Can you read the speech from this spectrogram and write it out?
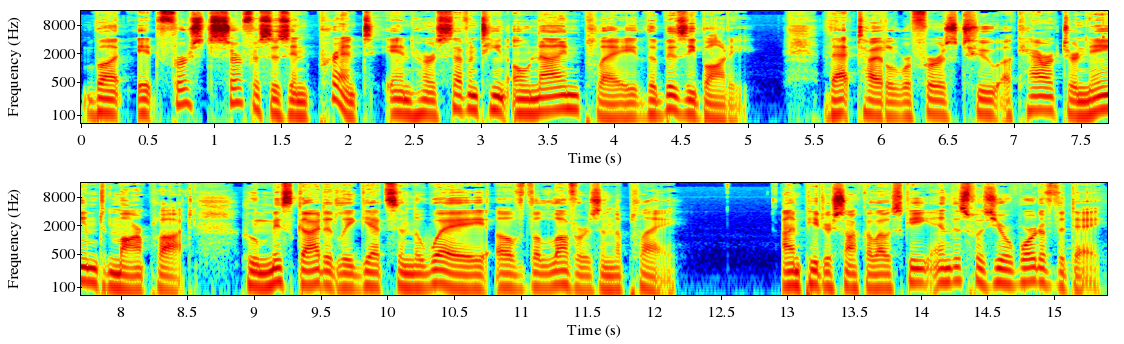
but it first surfaces in print in her 1709 play The Busybody. That title refers to a character named Marplot, who misguidedly gets in the way of the lovers in the play. I'm Peter Sokolowski, and this was your word of the day.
